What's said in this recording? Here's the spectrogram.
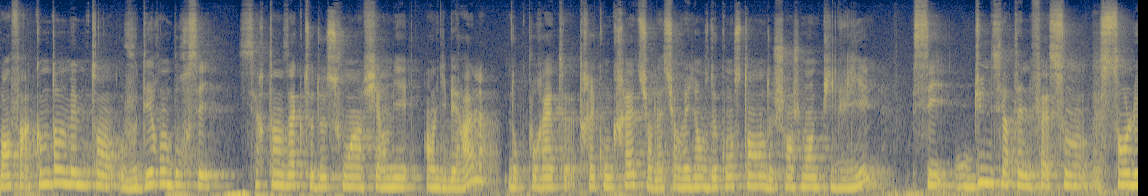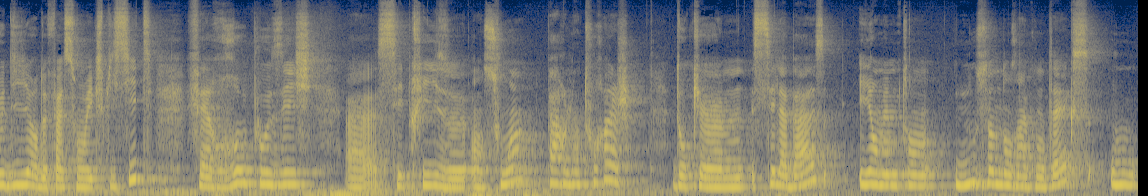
Enfin, comme dans le même temps, vous déremboursez certains actes de soins infirmiers en libéral, donc pour être très concrète sur la surveillance de constant, de changement de pilulier, c'est d'une certaine façon, sans le dire de façon explicite, faire reposer ces prises en soins par l'entourage. Donc euh, c'est la base. Et en même temps, nous sommes dans un contexte où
